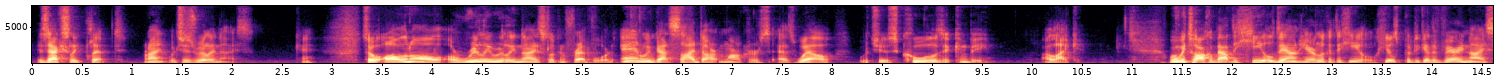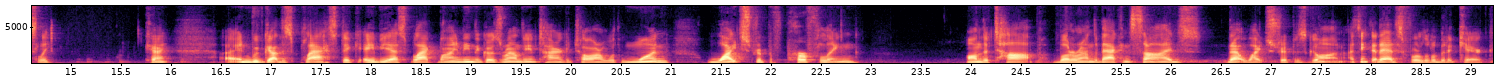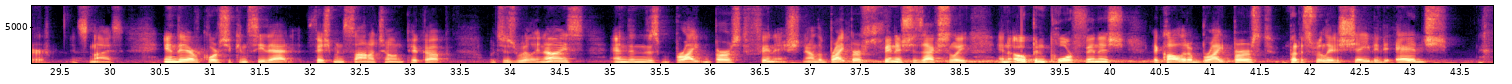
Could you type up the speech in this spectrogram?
is actually clipped, right, which is really nice. Okay, So all in all, a really, really nice looking fretboard. And we've got side dart markers as well, which is cool as it can be. I like it. When we talk about the heel down here, look at the heel. Heel's put together very nicely. Okay. Uh, and we've got this plastic ABS black binding that goes around the entire guitar with one white strip of purfling on the top, but around the back and sides, that white strip is gone. I think that adds for a little bit of character. It's nice. In there, of course, you can see that Fishman Sonotone pickup, which is really nice and then this bright burst finish. Now the bright burst finish is actually an open pore finish. They call it a bright burst, but it's really a shaded edge.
